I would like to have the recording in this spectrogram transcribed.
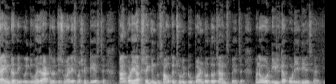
টাইমটাতেই ওই দু হাজার আঠেরো যে সময় রেশমা শেট্টি এসছে তারপরে অক্ষয় কিন্তু সাউথের ছবি টু পয়েন্ট ওতেও চান্স পেয়েছে। মানে ও ডিলটা করিয়ে দিয়েছে আর কি।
